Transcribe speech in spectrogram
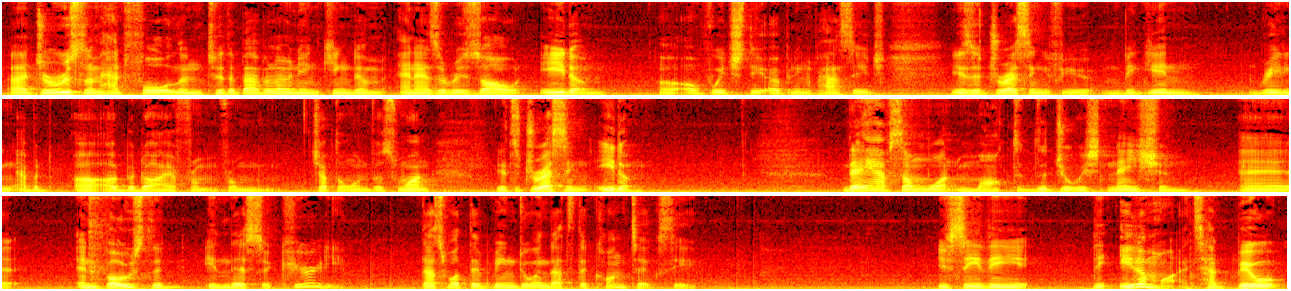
Uh, Jerusalem had fallen to the Babylonian kingdom, and as a result, Edom, uh, of which the opening passage is addressing, if you begin reading Abed, uh, Obadiah from, from chapter 1, verse 1, it's addressing Edom. They have somewhat mocked the Jewish nation uh, and boasted in their security. That's what they've been doing. That's the context here. You see, the the Edomites had built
